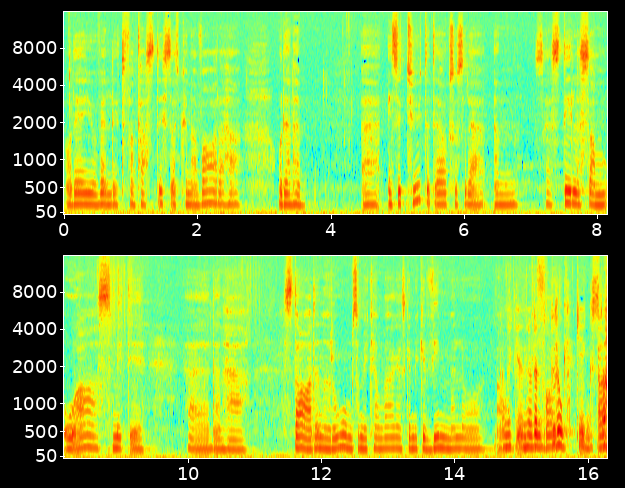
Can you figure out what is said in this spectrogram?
Och det är ju väldigt fantastiskt att kunna vara här. Och det här eh, institutet är också sådär en så stillsam oas mitt i eh, den här staden Rom som kan vara ganska mycket vimmel och ja, mycket, Den är väldigt folk. brokig. Så. Ja,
